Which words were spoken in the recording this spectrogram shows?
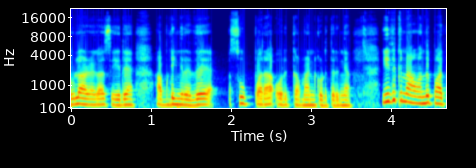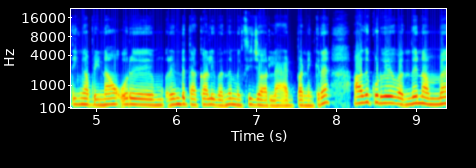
எவ்வளோ அழகாக செய்கிறேன் அப்படிங்கிறது சூப்பராக ஒரு கமெண்ட் கொடுத்துருங்க. இதுக்கு நான் வந்து பார்த்தீங்க அப்படின்னா ஒரு ரெண்டு தக்காளி வந்து மிக்ஸி ஜாரில் ஆட் பண்ணிக்கிறேன். அது கூடவே வந்து நம்ம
